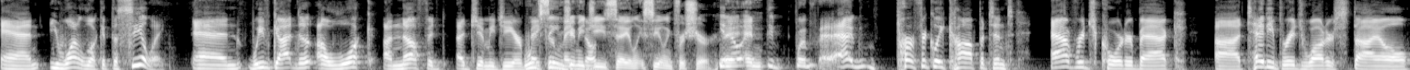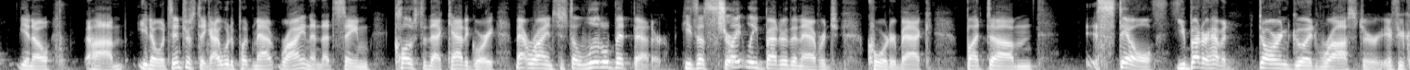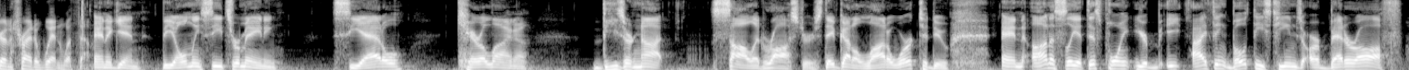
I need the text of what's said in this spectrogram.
And you want to look at the ceiling. And we've gotten a look enough at, at Jimmy G or We've Baker seen Jimmy G's ceiling, ceiling for sure. You know, and, and uh, perfectly competent, average quarterback, uh, Teddy Bridgewater style. You know, um, you know, it's interesting. I would have put Matt Ryan in that same, close to that category. Matt Ryan's just a little bit better. He's a slightly better than average quarterback, but um, still, you better have a darn good roster if you're going to try to win with them. And again, the only seats remaining Seattle, Carolina, these are not solid rosters. They've got a lot of work to do. And honestly, at this point, you're I think both these teams are better off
